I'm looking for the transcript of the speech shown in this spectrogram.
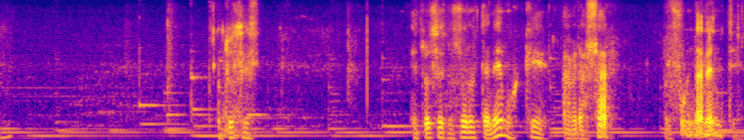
¿Mm? Entonces, entonces nosotros tenemos que abrazar profundamente,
